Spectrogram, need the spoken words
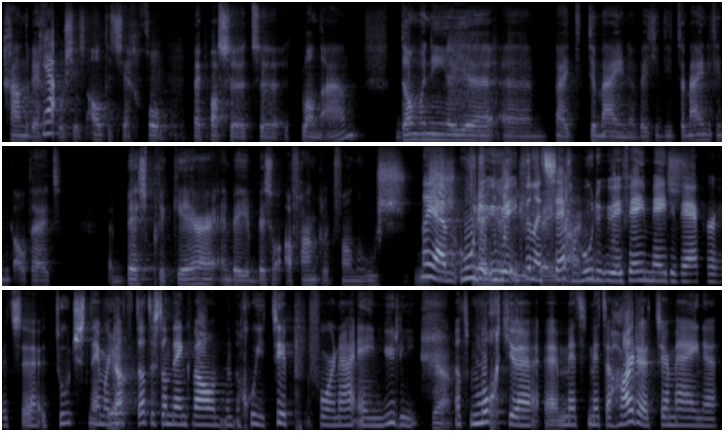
gaandeweg Ja. het proces altijd zeggen, goh, wij passen het, eh, het plan aan. Dan wanneer je ehm, bij die termijnen, weet je, die termijnen vind ik altijd eh, best precair. En ben je best wel afhankelijk van hoe hoe Nou ja, hoe de UWV, ik wil net UWV zeggen, hoe de. UWV-medewerker het, eh, het toetst. Nee, maar Ja. dat, dat is dan denk ik wel een, een goede tip voor na 1 juli. Ja. Dat mocht je met, met de harde termijnen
